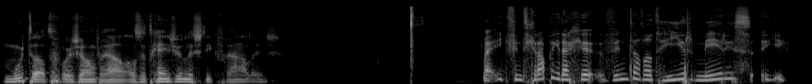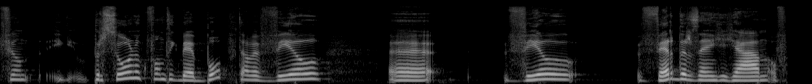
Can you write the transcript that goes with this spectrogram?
moet dat voor zo'n verhaal als het geen journalistiek verhaal is? Maar ik vind het grappig dat je vindt dat het hier meer is. Ik, vind, persoonlijk vond ik bij Bob dat we veel, eh, veel verder zijn gegaan. Of,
